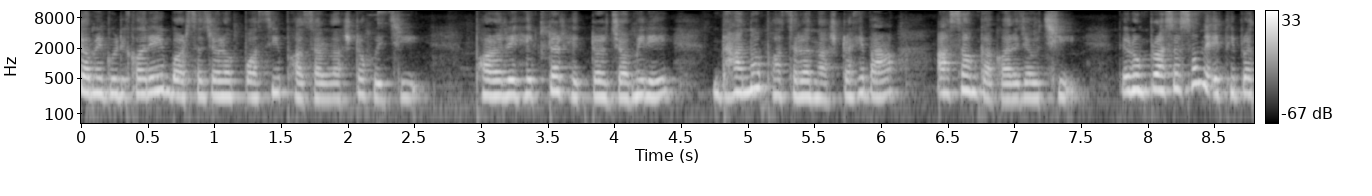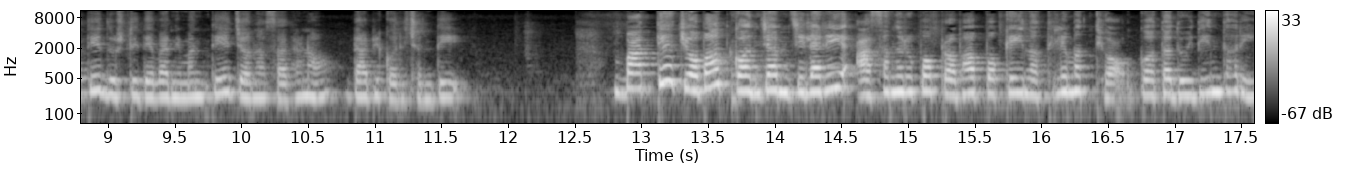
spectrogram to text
ଜମିଗୁଡ଼ିକରେ ବର୍ଷା ଜଳ ପଶି ଫସଲ ନଷ୍ଟ ହୋଇଛି। ଫଳରେ ହେକ୍ଟର ହେକ୍ଟର ଜମିରେ ଧାନ ଫସଲ ନଷ୍ଟ ହେବା ଆଶଙ୍କା କରାଯାଉଛି। ତେଣୁ ପ୍ରଶାସନ ଏଥିପ୍ରତି ଦୃଷ୍ଟି ଦେବା ନିମନ୍ତେ ଜନସାଧାରଣ ଦାବି କରିଛନ୍ତି। ବାତ୍ୟା ଜବାଦ ଗଞ୍ଜାମ ଜିଲ୍ଲାରେ ଆଶାନୁରୂପ ପ୍ରଭାବ ପକାଇ ନଥିଲେ ମଧ୍ୟ ଗତ ଦୁଇ ଦିନ ଧରି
